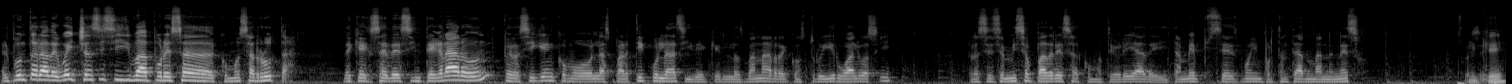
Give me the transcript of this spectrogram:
El punto era de, güey, Chansey sí va por esa, como esa ruta. De que se desintegraron, pero siguen como las partículas y de que los van a reconstruir o algo así. Pero sí, se me hizo padre esa como teoría de... Y también pues, es muy importante Ant-Man en eso. Pues, sí. ok.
